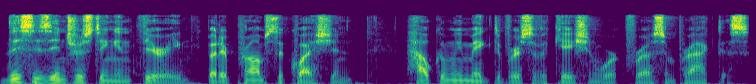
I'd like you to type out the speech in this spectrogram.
This is interesting in theory, but it prompts the question how can we make diversification work for us in practice?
